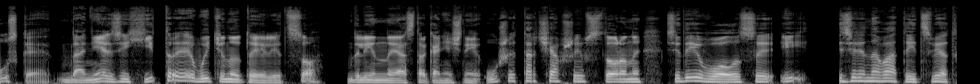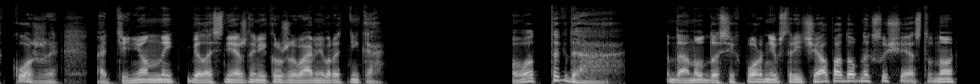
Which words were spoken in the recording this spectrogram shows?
Узкое, да нельзя хитрое вытянутое лицо, длинные остроконечные уши, торчавшие в стороны, седые волосы и зеленоватый цвет кожи, оттененный белоснежными кружевами воротника. Вот тогда. Дану до сих пор не встречал подобных существ, но,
